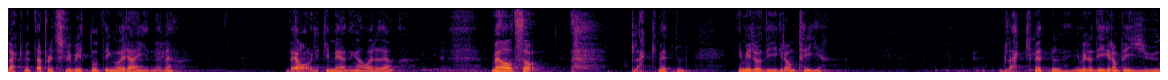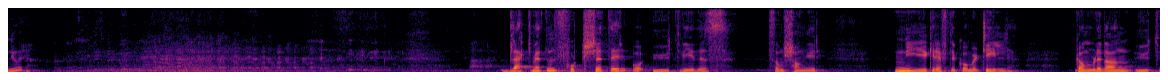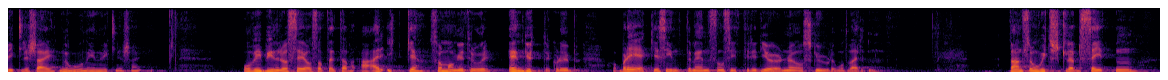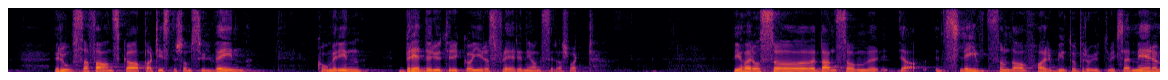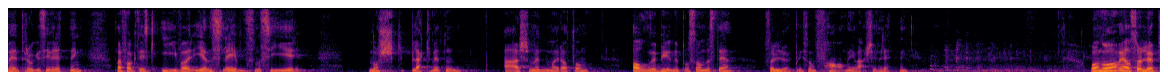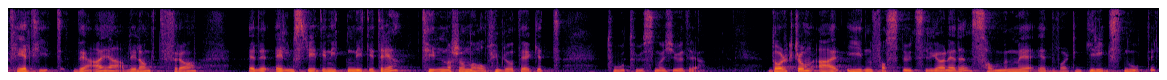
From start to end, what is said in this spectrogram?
Black metal er plutselig blitt noe å regne med. Det var vel ikke meninga, var det det? Men altså Black metal i Melodi Grand Prix black metal i Melodi Grand Prix Junior. Black metal fortsetter å utvides som sjanger. Nye krefter kommer til. Gamle band utvikler seg. Noen innvikler seg. Og vi begynner å se også at dette er ikke, som mange tror, en gutteklubb av bleke, sinte menn som sitter i et hjørne og skuler mot verden. Band som Witch Club, Satan, Rosa faenskap, artister som Sylvain kommer inn. bredder uttrykket og gir oss flere nyanser av svart. Vi har også band som ja, Enslaved, som da har begynt å utvikle seg mer og mer progressiv retning. Det er faktisk Ivar i Enslaved som sier norsk black metal er som en maraton. Alle begynner på samme sted, og så løper de som faen i hver sin retning. Og nå har vi altså løpt helt hit. Det er jævlig langt fra Elm Street i 1993 til Nasjonalbiblioteket 2023. Dark Darkthrone er i den faste utstillinga her nede sammen med Edvard Griegs noter.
